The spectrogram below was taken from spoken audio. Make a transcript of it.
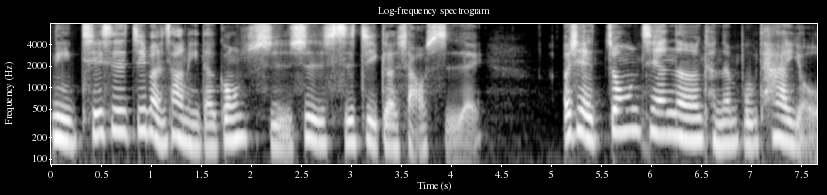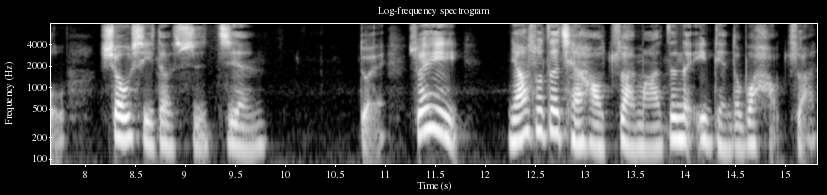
你其实基本上你的工时是十几个小时诶，而且中间呢可能不太有。休息的时间，对，所以你要说这钱好赚吗？真的一点都不好赚，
